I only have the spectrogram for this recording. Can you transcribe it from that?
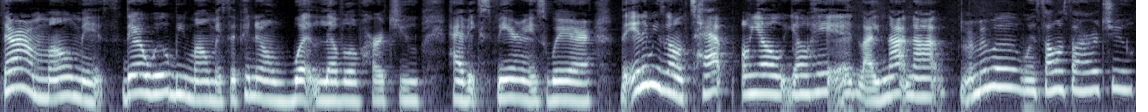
There are moments, there will be moments, depending on what level of hurt you have experienced, where the enemy's gonna tap on your your head, like knock knock. Remember when so and so hurt you?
